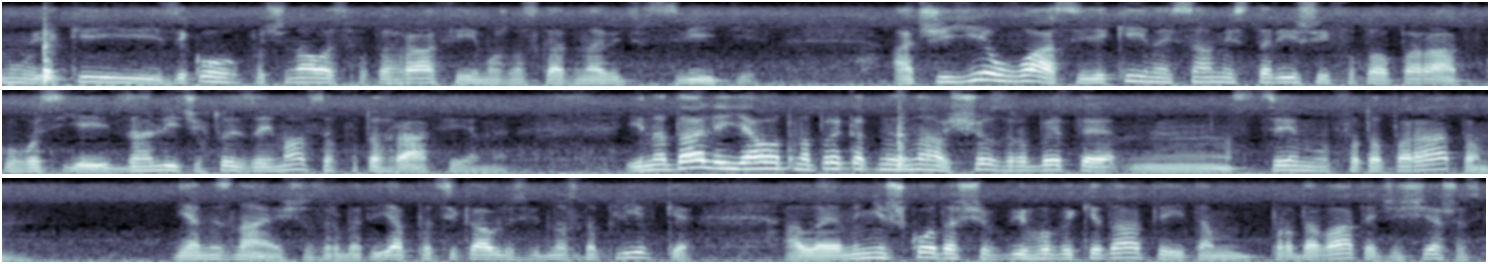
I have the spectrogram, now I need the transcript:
ну, який, з якого починалась фотографії, можна сказати, навіть в світі. А чи є у вас який найсамий старіший фотоапарат в когось є? І взагалі, чи хтось займався фотографіями? І надалі я, от, наприклад, не знав, що зробити з цим фотоапаратом. Я не знаю, що зробити. Я поцікавлюсь відносно плівки, але мені шкода, щоб його викидати і там продавати чи ще щось.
